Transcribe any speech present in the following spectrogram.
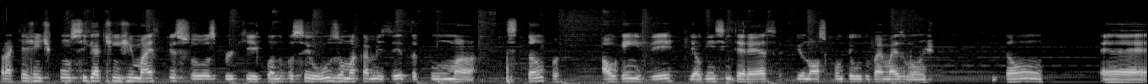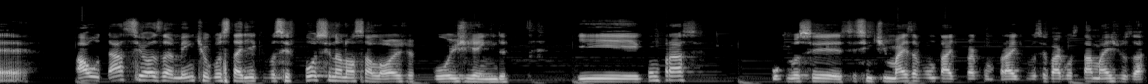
para que a gente consiga atingir mais pessoas, porque quando você usa uma camiseta com uma estampa alguém vê e alguém se interessa e o nosso conteúdo vai mais longe. Então, é, audaciosamente eu gostaria que você fosse na nossa loja hoje ainda e comprasse o que você se sentir mais à vontade para comprar e que você vai gostar mais de usar.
